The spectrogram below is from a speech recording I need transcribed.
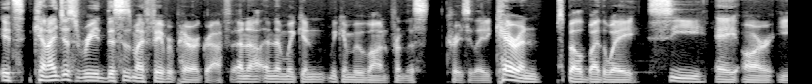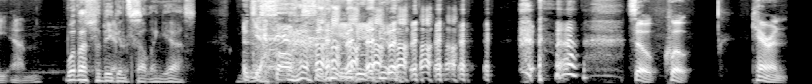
It's can I just read this is my favorite paragraph and uh, and then we can we can move on from this crazy lady. Karen spelled by the way C A R E N. Well, that's the vegan cares? spelling, yes. It's a soft C. So, quote, Karen,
